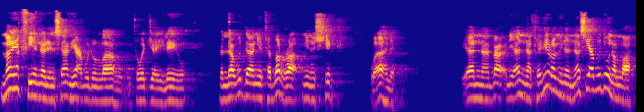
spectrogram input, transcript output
ما يكفي أن الإنسان يعبد الله ويتوجه إليه بل لا بد أن يتبرأ من الشرك وأهله لأن لأن كثيرا من الناس يعبدون الله.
